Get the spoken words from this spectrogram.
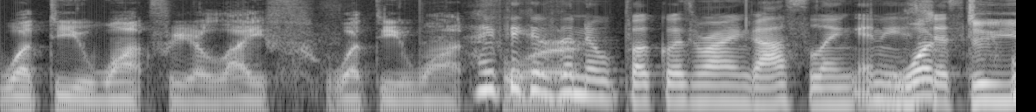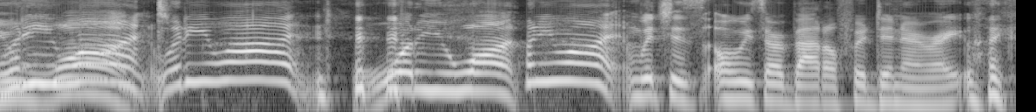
What do you want for your life? What do you want? I think of the Notebook with Ryan Gosling, and he's what just, do you "What do you want? want? What do you want? What do you want? what do you want?" Which is always our battle for dinner, right? Like,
